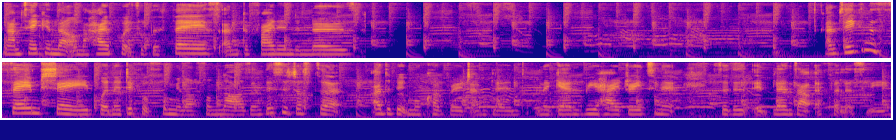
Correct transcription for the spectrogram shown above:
And I'm taking that on the high points of the face and defining the nose I'm taking the same shade but in a different formula from NARS and this is just to add a bit more coverage and blend and again rehydrating it so that it blends out effortlessly.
